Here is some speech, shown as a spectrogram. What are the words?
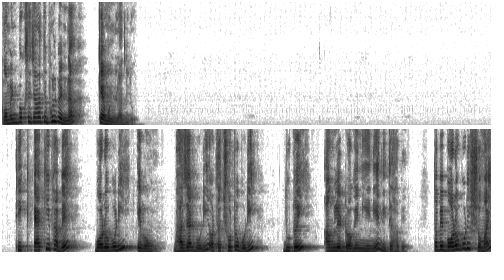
কমেন্ট বক্সে জানাতে ভুলবেন না। কেমন লাগল? ঠিক একইভাবে বড় বড়ি এবং ভাজার বড়ি অর্থাৎ ছোট বড়ি দুটোই আঙুলের ডগে নিয়ে নিয়ে দিতে হবে। তবে বড় বড়ির সময়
